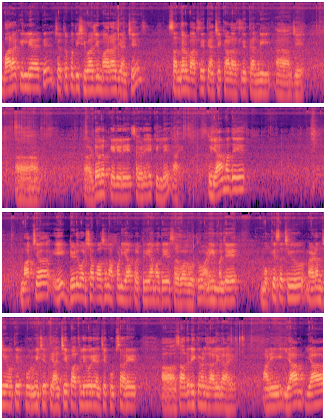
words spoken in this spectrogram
बारा किल्ले आहेत ते छत्रपती शिवाजी महाराज यांचे संदर्भातले त्यांचे काळातले त्यांनी जे डेव्हलप केलेले सगळे हे किल्ले आहेत. तर यामध्ये मागच्या एक दीड वर्षापासून आपण या प्रक्रियामध्ये सहभाग होतो आणि म्हणजे मुख्य सचिव मॅडम जे होते पूर्वीचे त्यांचे पातळीवर यांचे खूप सारे सादरीकरण झालेलं आहे. आणि या या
